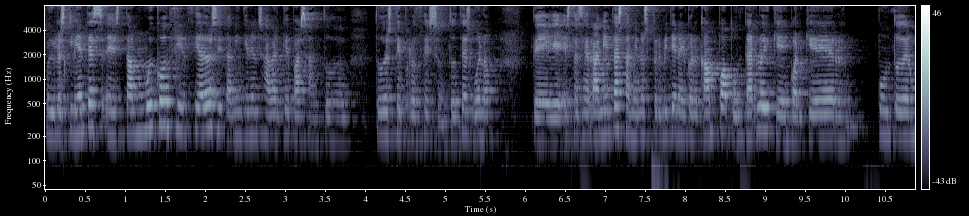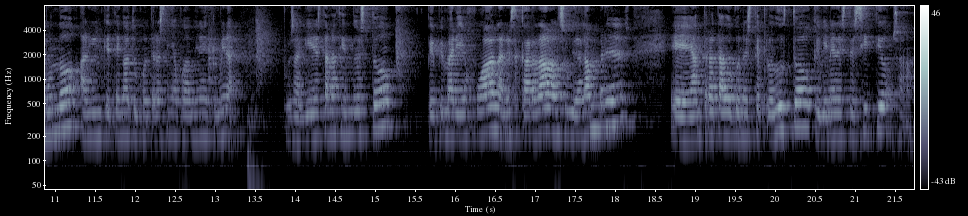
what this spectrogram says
Porque los clientes están muy concienciados y también quieren saber qué pasa en todo, todo este proceso. Entonces, bueno, estas herramientas también nos permiten ir por el campo, apuntarlo y que en cualquier punto del mundo alguien que tenga tu contraseña pueda mirar y decir, mira, pues aquí están haciendo esto, Pepe, María y Juan han escardado, han subido alambres, eh, han tratado con este producto que viene de este sitio. O sea,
